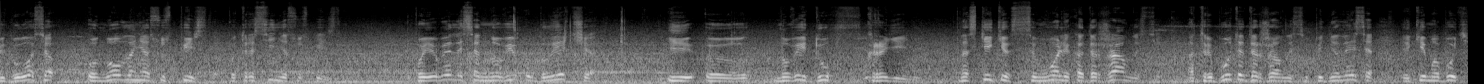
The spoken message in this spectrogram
відбулося оновлення суспільства, потрясіння суспільства. Появилися нові обличчя і е, новий дух в країні. Наскільки символіка державності, атрибути державності піднялися, які, мабуть,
